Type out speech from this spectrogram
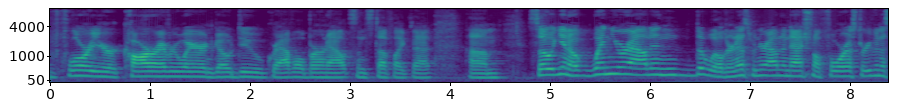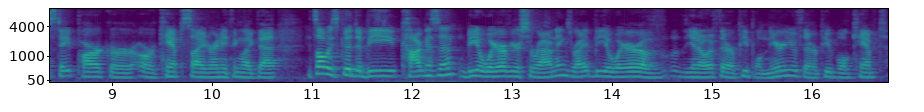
floor your car everywhere and go do gravel burnouts and stuff like that. Um, so, you know, when you're out in the wilderness, when you're out in a national forest or even a state park or, or a campsite or anything like that, it's always good to be cognizant, be aware of your surroundings, right? Be aware of, you know, if there are people near you, if there are people camped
